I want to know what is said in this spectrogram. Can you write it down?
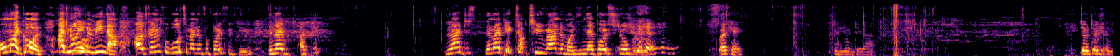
Oh my god! I did not What? even mean that. I was going for watermelon for both of you. Then I I picked. Then I just then I picked up two random ones and they're both strawberry. okay. You don't do that. Don't don't. don't.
